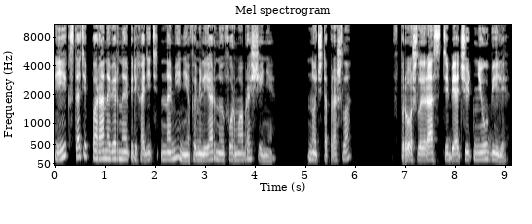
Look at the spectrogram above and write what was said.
И, кстати, пора, наверное, переходить на менее фамильярную форму обращения. Ночь-то прошла. В прошлый раз тебя чуть не убили.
